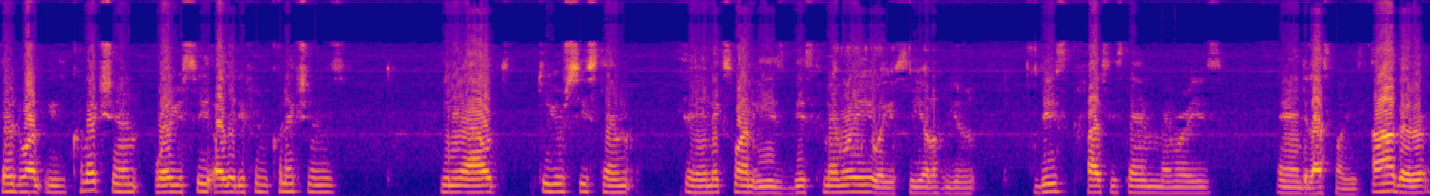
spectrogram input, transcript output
third one is connection where you see all the different connections in and out to your system the next one is disk memory where you see all of your disk file system memories and the last one is other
